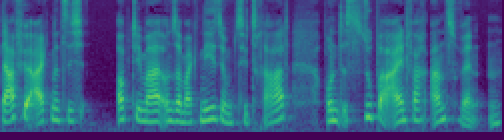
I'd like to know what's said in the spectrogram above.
Dafür eignet sich optimal unser Magnesiumcitrat und ist super einfach anzuwenden.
